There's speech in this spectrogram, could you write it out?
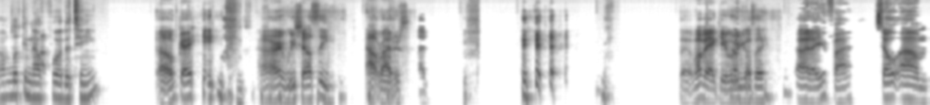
I'm looking out for the team. Oh, okay. All right, we shall see. Outriders. Uh, so, my bad, kid. What were you gonna say? Oh no, you're fine. So, um,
